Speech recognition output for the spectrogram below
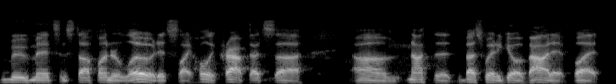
movements and stuff under load it's like holy crap that's uh um not the, the best way to go about it. But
